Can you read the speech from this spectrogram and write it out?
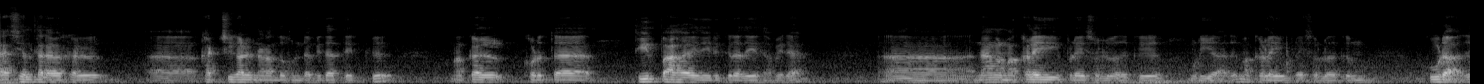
அரசியல் தலைவர்கள் கட்சிகள் நடந்து கொண்ட விதத்திற்கு மக்கள் கொடுத்த தீர்ப்பாக இது இருக்கிறதே தவிர நாங்கள் மக்களை பிழை சொல்வதற்கு முடியாது. மக்களை பிழை சொல்வதற்கும் கூடாது.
